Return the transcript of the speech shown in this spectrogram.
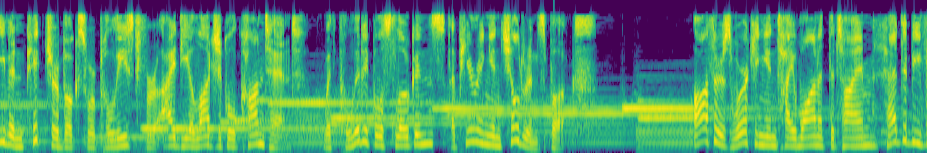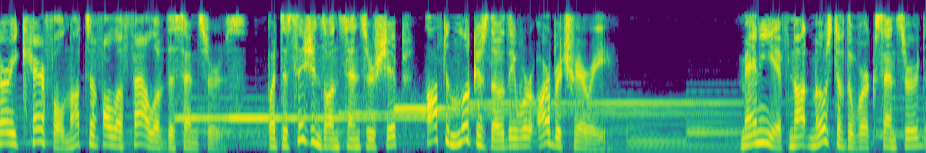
Even picture books were policed for ideological content, with political slogans appearing in children's books. Authors working in Taiwan at the time had to be very careful not to fall afoul of the censors. But decisions on censorship often look as though they were arbitrary. Many, if not most of the work censored,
